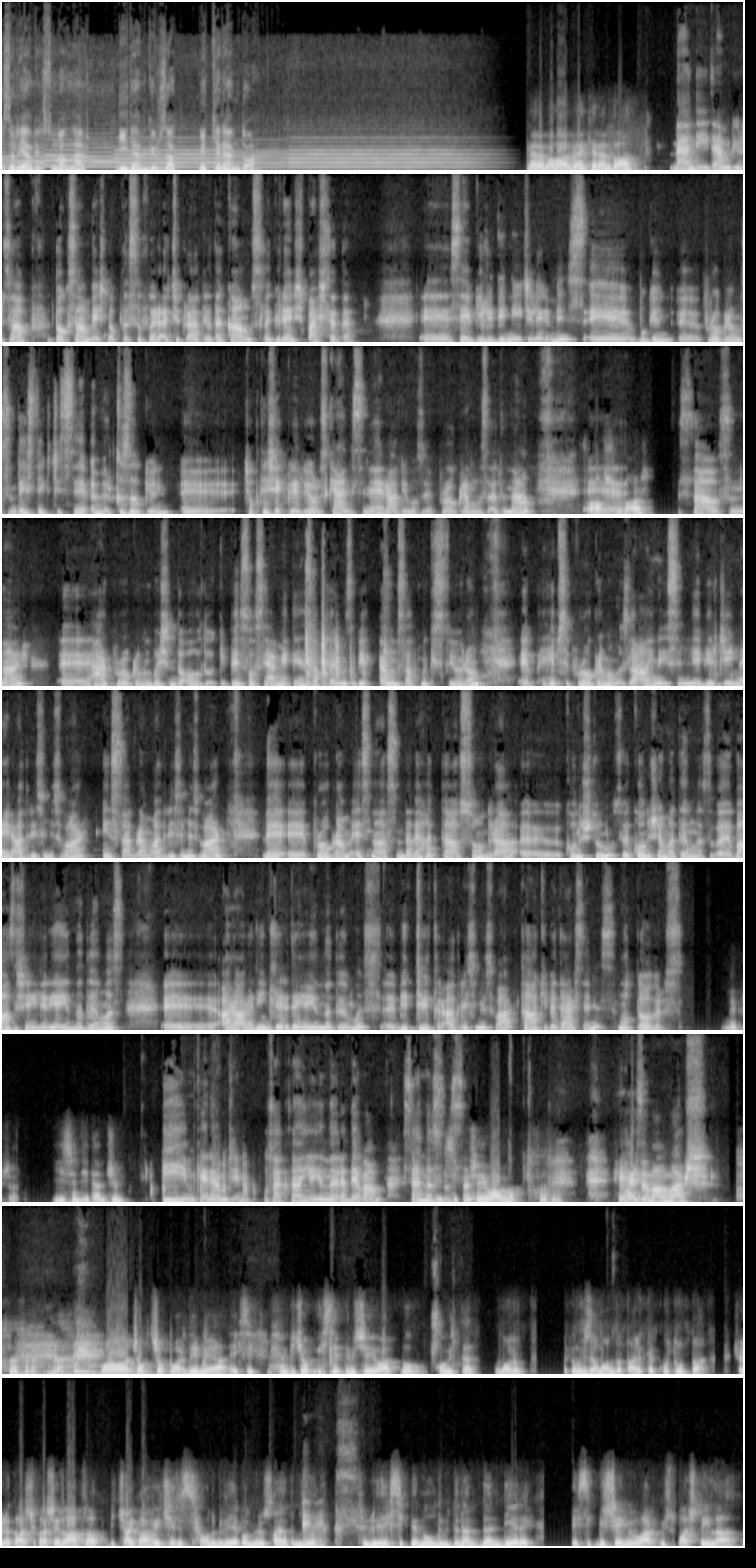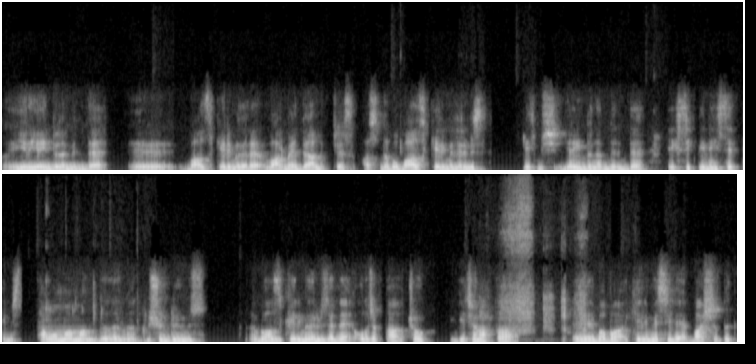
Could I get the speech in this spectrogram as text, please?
Hazırlayan ve sunanlar Didem Gürzap ve Kerem Doğan. Merhabalar ben Kerem Doğan. Ben Didem Gürzap. 95.0 Açık Radyo'da Kamus'la Güreş başladı. Ee, sevgili dinleyicilerimiz, e, bugün e, programımızın destekçisi Ömür Kızılgün. E, çok teşekkür ediyoruz kendisine, radyomuz ve programımız adına. Sağ olsunlar. E, sağ olsunlar e, her programın başında olduğu gibi sosyal medya hesaplarımızı bir anımsatmak istiyorum. E, hepsi programımızla aynı isimli bir Gmail adresimiz var, Instagram adresimiz var ve e, program esnasında ve hatta sonra e, konuştuğumuz ve konuşamadığımız e, bazı şeyleri yayınladığımız, e, ara ara linkleri de yayınladığımız e, bir Twitter adresimiz var. Takip ederseniz mutlu oluruz. Ne güzel. İyisin Didemciğim. İyiyim Keremcim. Uzaktan yayınlara devam. Sen nasılsın? Eksik bir şey var mı? Her zaman var. Bu aralar çok çok var değil mi ya? Eksik birçok hissettiğim şey var. Bu Covid'den umarım yakın bir zamanda tarihte kurtulup da şöyle karşı karşıya rahat rahat bir çay kahve içeriz. Onu bile yapamıyoruz. Hayatımızda evet. türlü eksiklerin olduğu bir dönemden diyerek eksik bir şey mi var üst başlığıyla yeni yayın döneminde e, bazı kelimelere varmaya devam edeceğiz. Aslında bu bazı kelimelerimiz geçmiş yayın dönemlerinde eksikliğini hissettiğimiz, tamamlanmadığını düşündüğümüz e, bazı kelimeler üzerine olacak daha çok. Geçen hafta e, baba kelimesiyle başladık.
